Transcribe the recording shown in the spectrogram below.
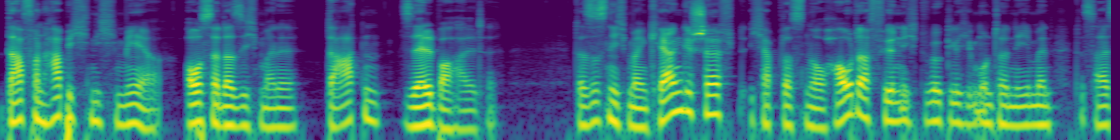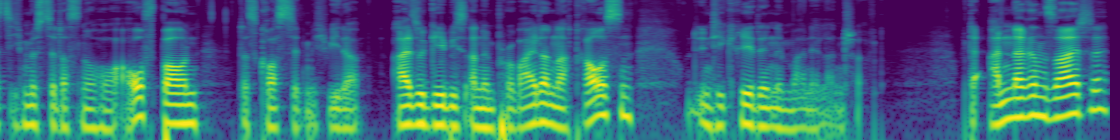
davon habe ich nicht mehr, außer dass ich meine Daten selber halte. Das ist nicht mein Kerngeschäft, ich habe das Know-how dafür nicht wirklich im Unternehmen, das heißt, ich müsste das Know-how aufbauen, das kostet mich wieder. Also gebe ich es an den Provider nach draußen und integriere den in meine Landschaft. Auf der anderen Seite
